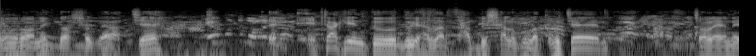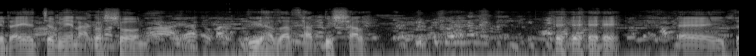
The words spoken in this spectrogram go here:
এমরা অনেক দর্শক বেড়াচ্ছে। এটা কিন্তু দুই হাজার ছাব্বিশ সাল উপলক্ষে, বুঝছেন? চলেন, এটাই হচ্ছে মেন আকর্ষণ, দুই হাজার ছাব্বিশ সাল। এই তো,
